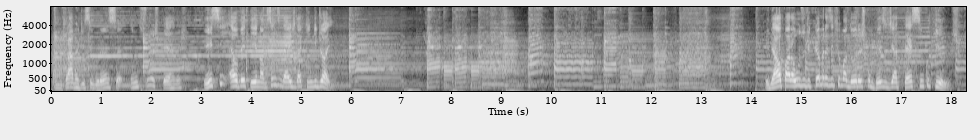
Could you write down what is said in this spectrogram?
com travas de segurança em suas pernas, esse é o VT910 da King Joy. Ideal para uso de câmeras e filmadoras com peso de até 5 kg.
